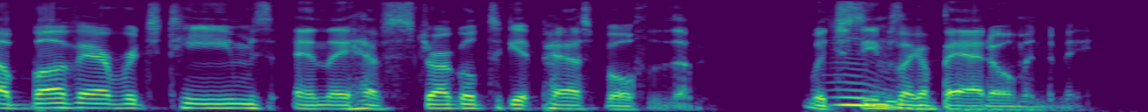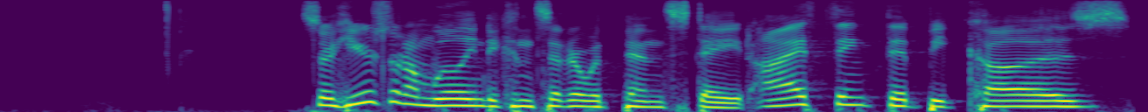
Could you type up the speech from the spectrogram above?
above average teams and they have struggled to get past both of them, which seems like a mm. bad omen to me. So here's what I'm willing to consider with Penn State. I think that because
